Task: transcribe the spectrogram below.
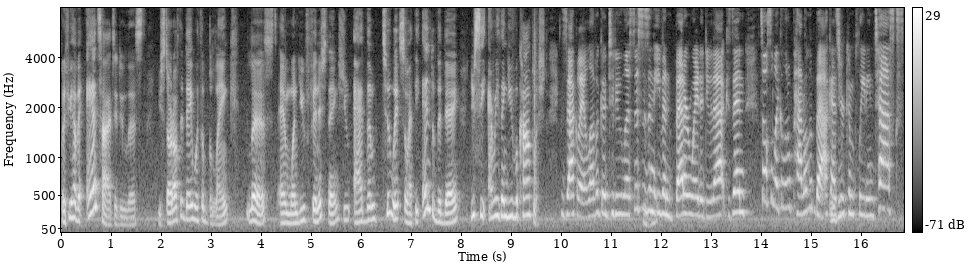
But if you have an anti-to-do list, you start off the day with a blank list, and when you finish things, you add them to it. So at the end of the day, you see everything you've accomplished. Exactly. I love a good to-do list. This is an even better way to do that because then it's also like a little pat on the back mm -hmm. as mm-hmm. you're completing tasks.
